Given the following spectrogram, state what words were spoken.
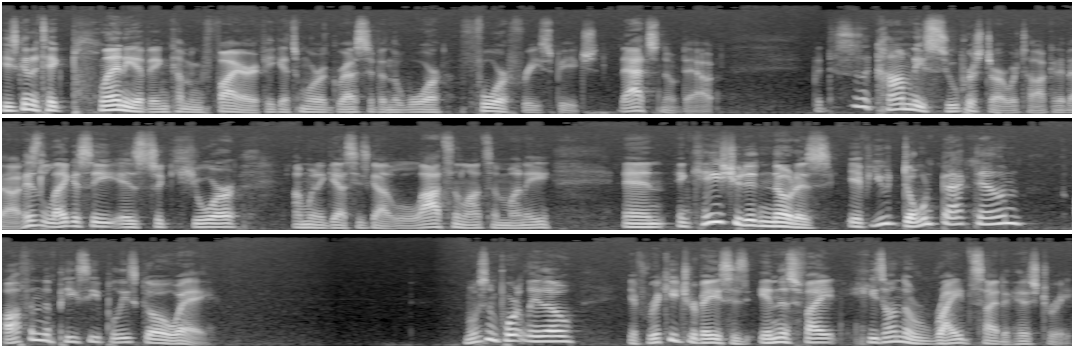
he's going to take plenty of incoming fire if he gets more aggressive in the war for free speech. That's no doubt. But this is a comedy superstar we're talking about. His legacy is secure. I'm going to guess he's got lots and lots of money. And in case you didn't notice, if you don't back down, often the PC police go away. Most importantly, though, if Ricky Gervais is in this fight, he's on the right side of history.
